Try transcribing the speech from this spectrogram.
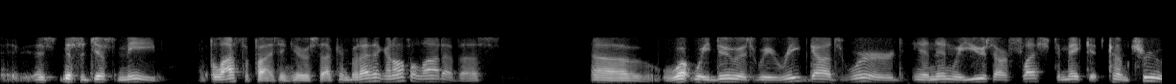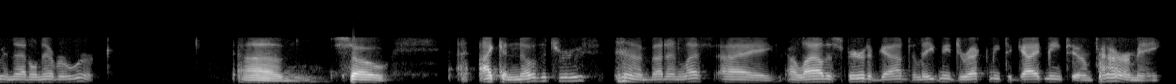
this is just me philosophizing here a second, but I think an awful lot of us uh, what we do is we read God's word and then we use our flesh to make it come true, and that'll never work. Um, so I can know the truth, but unless I allow the Spirit of God to lead me, direct me, to guide me, to empower me,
